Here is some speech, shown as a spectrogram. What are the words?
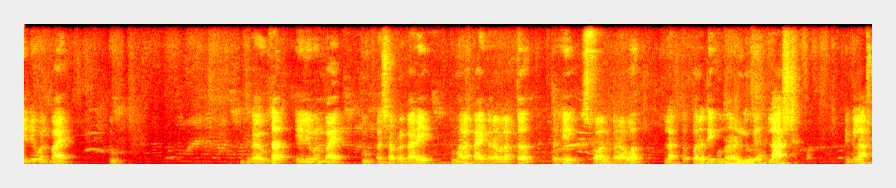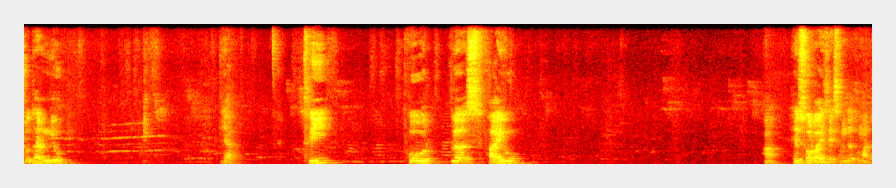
इलेवन बाय टू इथं काय होतात इलेवन बाय टू अशा प्रकारे तुम्हाला काय करावं लागतं? तर हे सॉल्व्ह करावं लागतं. परत एक उदाहरण घेऊया. लास्ट एक लास्ट उदाहरण घेऊ. घ्या. थ्री फोर प्लस फाईव्ह हा हे सोडवायचं आहे समजा तुम्हाला.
